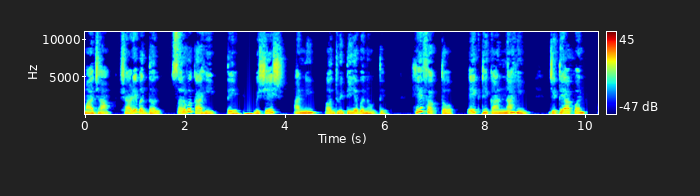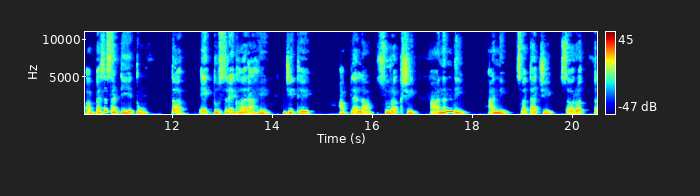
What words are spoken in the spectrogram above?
माझ्या शाळेबद्दल सर्व काही ते विशेष आणि अद्वितीय बनवते. हे फक्त एक ठिकाण नाही जिथे आपण अभ्यासासाठी येतो. तर एक दुसरे घर आहे जिथे आपल्याला सुरक्षित आनंदी आणि स्वतःची सर्वोत्त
